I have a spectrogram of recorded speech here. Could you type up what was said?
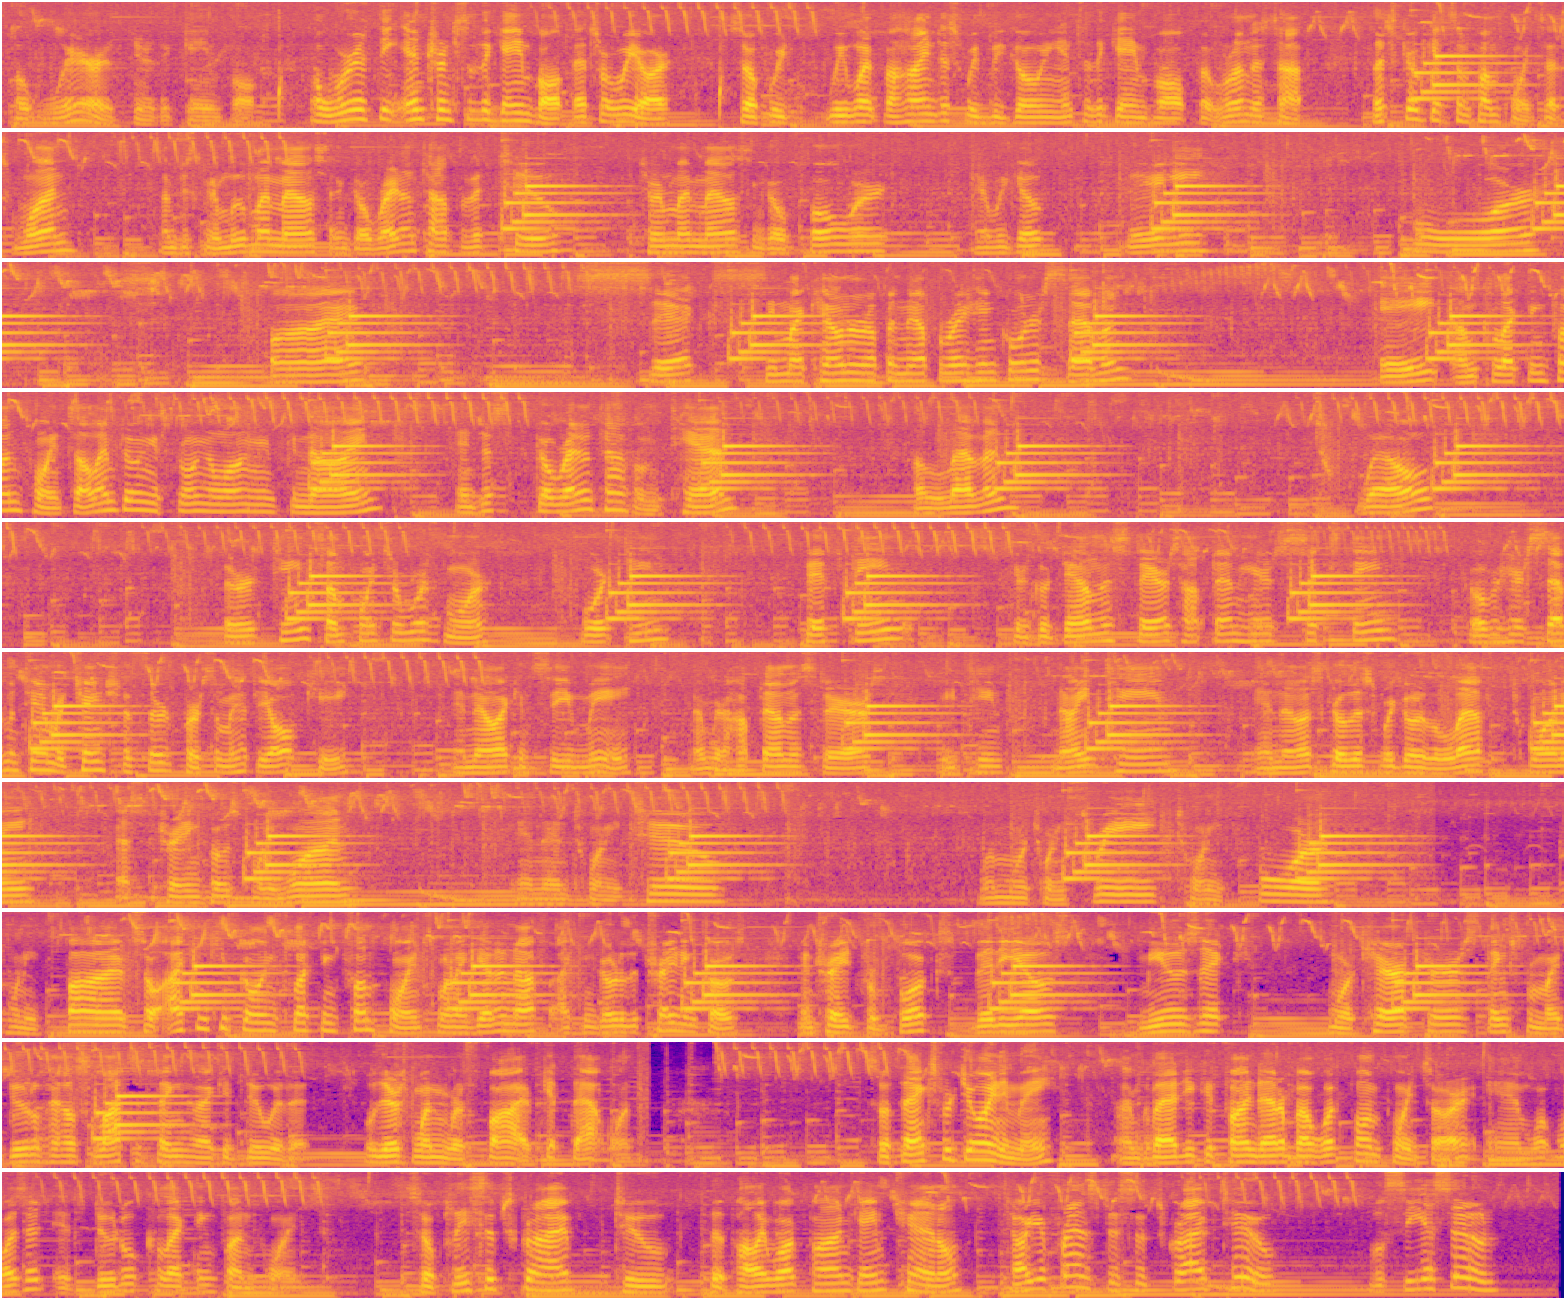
But where is near the game vault? Oh, we're at the entrance of the game vault. That's where we are. So if we, we went behind us, we'd be going into the game vault, but we're on the top. Let's go get some fun points. That's one. I'm just going to move my mouse and go right on top of it. Two. Turn my mouse and go forward. There we go. Three. Four. Five. Six. See my counter up in the upper right hand corner? Seven. Eight. I'm collecting fun points. All I'm doing is going along into nine. And just go right on top of them. Ten. Eleven. Twelve. Thirteen. Some points are worth more. Fourteen. Fifteen. Gonna go down the stairs, hop down here, 16. Go over here, 17. I'm gonna change to third person. I'm gonna hit the Alt key and now I can see me. I'm to hop down the stairs, 18, 19, and then let's go this way, go to the left, 20, that's the trading post, 21, and then 22, one more, 23, 24, 25, so I can keep going collecting fun points. When I get enough, I can go to the trading post and trade for books, videos, music, more characters, things from my doodle house, lots of things I could do with it. Well, there's one worth five. Get that one. So thanks for joining me. I'm glad you could find out about what fun points are. And what was it? It's Doodle Collecting Fun Points. So please subscribe to the Pollywog Pond Game channel. Tell your friends to subscribe too. We'll see you soon.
